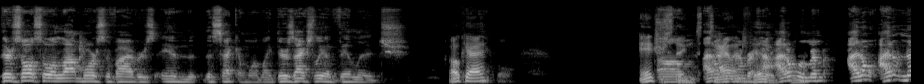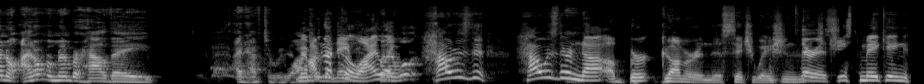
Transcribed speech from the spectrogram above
There's also a lot more survivors in the, the second one. Like there's actually a village. okay interesting Um, I don't Silent remember. Village, How, I don't huh? remember. I don't. I don't. No, no. I don't remember how they. I'd have to rewatch. Remember i'm the not gonna lie like will- how does the how is there not a Burt Gummer in this situation? There is just making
